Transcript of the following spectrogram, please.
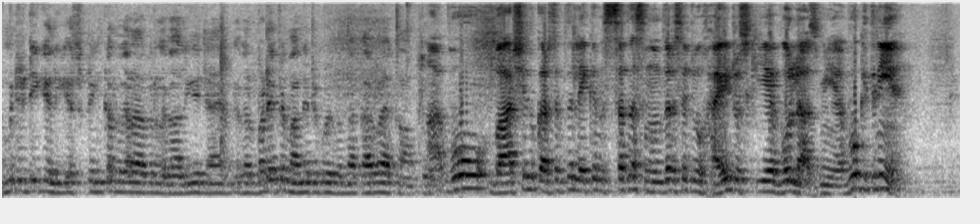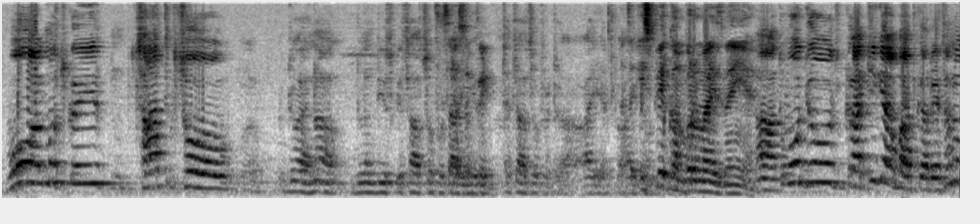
ह्यूमिडिटी के लिए स्प्रिंकल वगैरह अगर लगा लिए जाए अगर बड़े पैमाने पे कोई बंदा कर रहा है काम तो। आ, हाँ, वो बारिशें तो कर सकते हैं लेकिन सतह समुद्र से जो हाइट उसकी है वो लाजमी है। वो कितनी है? वो ऑलमोस्ट कोई सात सौ जो है ना बुलंदी उसके सात सौ फुट सात सौ फीट। सात सौ फुट आई अच्छा इस पे कॉम्प्रोमाइज नहीं है। हाँ तो वो जो कराची की आप बात कर रहे थे ना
